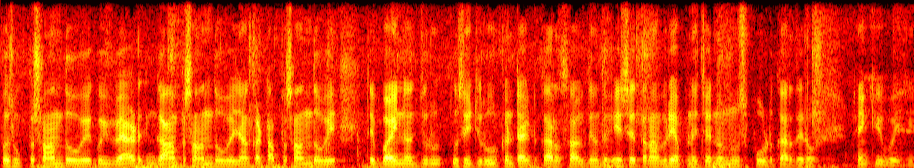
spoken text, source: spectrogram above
ਪਸ਼ੂ ਪਸੰਦ ਹੋਵੇ, ਕੋਈ ਵੈੜ ਗਾਂ ਪਸੰਦ ਹੋਵੇ ਜਾਂ ਕਟਾ ਪਸੰਦ ਹੋਵੇ, ਤੇ ਬਾਈ ਨਾਲ ਜਰੂਰ ਤੁਸੀਂ ਜਰੂਰ ਕੰਟੈਕਟ ਕਰ ਸਕਦੇ ਹੋ ਤੇ ਇਸੇ ਤਰ੍ਹਾਂ ਵੀਰੇ ਆਪਣੇ ਚੈਨਲ ਨੂੰ ਸਪੋਰਟ ਕਰਦੇ ਰਹੋ। ਥੈਂਕ ਯੂ ਬਾਈ ਜੀ।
